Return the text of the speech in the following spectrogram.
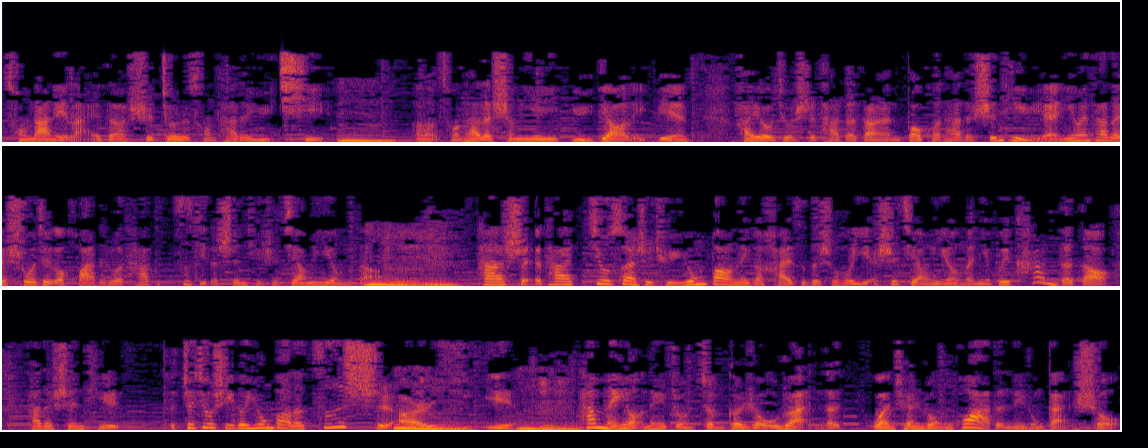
从哪里来的？是就是从他的语气，嗯，呃，从他的声音语调里边，还有就是他的，当然包括他的身体语言，因为他在说这个话的时候，他自己的身体是僵硬的。嗯，他是他就算是去拥抱那个孩子的时候也是僵硬的，你会看得到他的身体，这就是一个拥抱的姿势而已。嗯，他没有那种整个柔软的、完全融化的那种感。感受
